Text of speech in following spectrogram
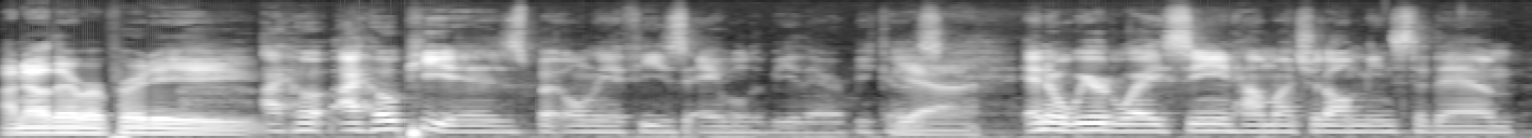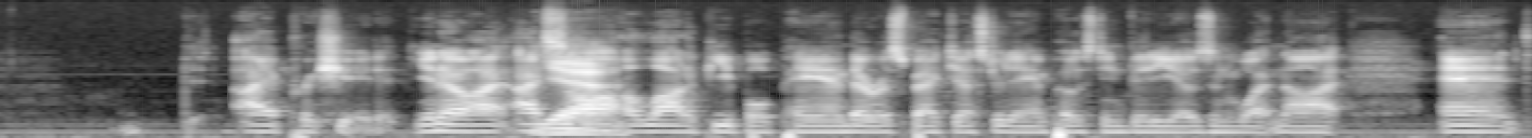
I know they were pretty. I hope I hope he is, but only if he's able to be there because Yeah. in a weird way, seeing how much it all means to them, I appreciate it. You know, I, I Yeah. saw a lot of people paying their respect yesterday and posting videos and whatnot, and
